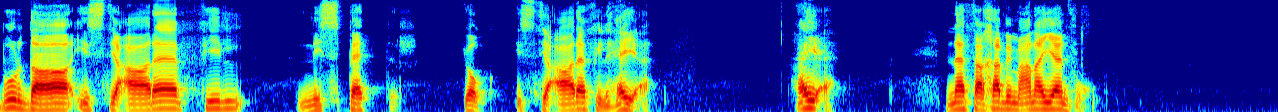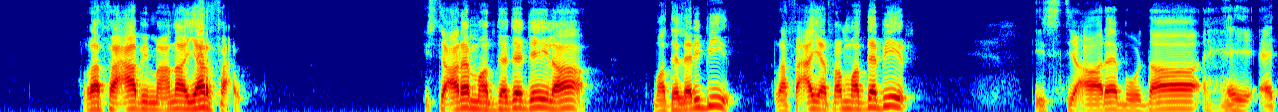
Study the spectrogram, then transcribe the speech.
Burada istiare fil nispettir. Yok, istiare fil hey'e. Hey'e. نفخ بمعنى ينفخ. رفع بمعنى يرفع. استعارة مادة ديلا مادة لري بير. رفع يرفع مادة بير. استعارة بودا هيئة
